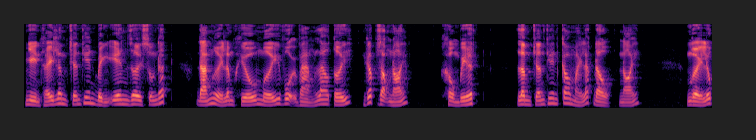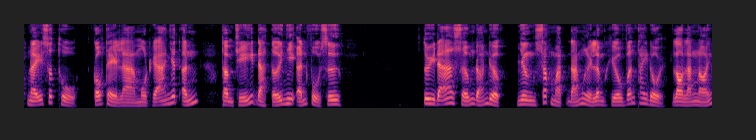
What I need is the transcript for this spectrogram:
Nhìn thấy Lâm Trấn Thiên bình yên rơi xuống đất, đám người Lâm Khiếu mới vội vàng lao tới, gấp giọng nói. Không biết. Lâm Trấn Thiên cao mày lắc đầu, nói. Người lúc nãy xuất thủ có thể là một gã nhất ấn, thậm chí đạt tới nhị ấn phủ sư. Tuy đã sớm đoán được, nhưng sắc mặt đám người Lâm Khiếu vẫn thay đổi, lo lắng nói.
